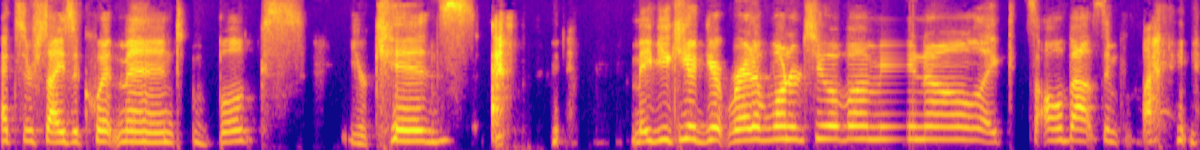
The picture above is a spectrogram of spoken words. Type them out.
exercise equipment, books, your kids. Maybe you could get rid of one or two of them, you know, like it's all about simplifying.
